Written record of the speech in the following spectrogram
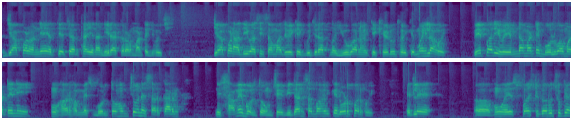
જ્યાં પણ અન્યાય અત્યાચાર થાય એના નિરાકરણ માટે જ હોય છે. જ્યાં પણ આદિવાસી સમાજ હોય કે ગુજરાતનો યુવાન હોય કે ખેડૂત હોય કે મહિલા હોય, વેપારી હોય, એમના માટે બોલવા માટેની હું હર હંમેશ બોલતો હોઉં છું અને સરકારની સામે બોલતો હોઉં છું. એ વિધાનસભા હોય કે રોડ પર હોય. એટલે હું એ સ્પષ્ટ કરું છું કે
